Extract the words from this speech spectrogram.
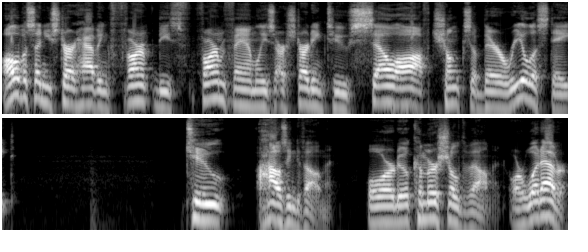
All of a sudden, you start having farm, these farm families are starting to sell off chunks of their real estate to housing development or to a commercial development or whatever.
